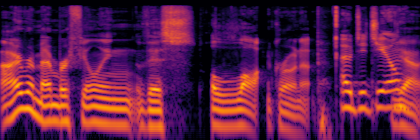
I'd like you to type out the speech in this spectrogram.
I remember feeling this a lot growing up. Oh, did you? Yeah,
